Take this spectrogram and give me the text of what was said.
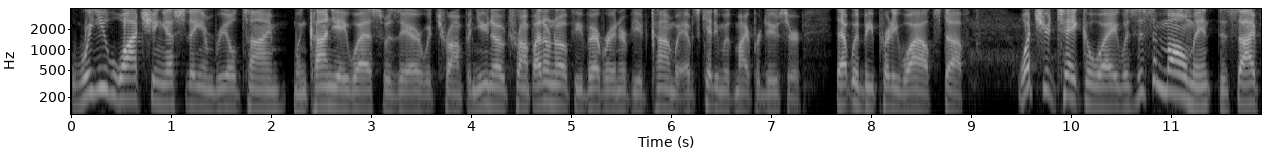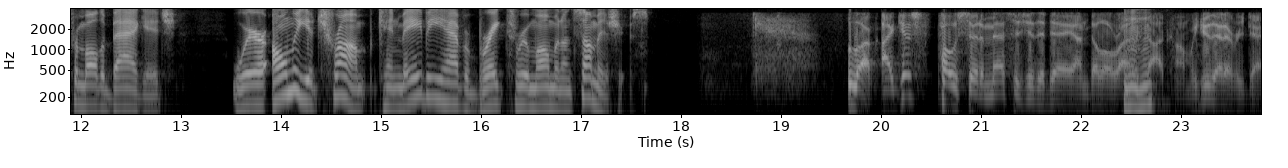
were you watching yesterday in real time when Kanye West was there with Trump? And you know Trump. I don't know if you've ever interviewed Kanye. I was kidding with my producer. That would be pretty wild stuff. What's your takeaway? Was this a moment, aside from all the baggage, where only a Trump can maybe have a breakthrough moment on some issues? Look, I just posted a message of the day on BillO'Reilly.com. Mm-hmm. We do that every day,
